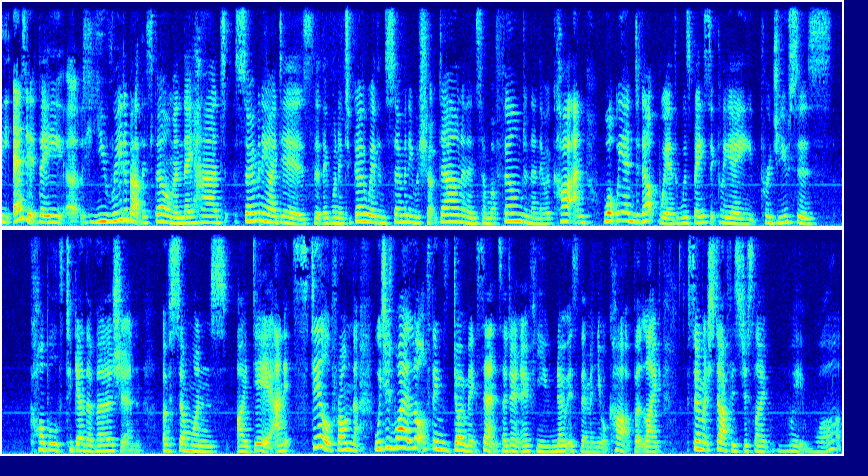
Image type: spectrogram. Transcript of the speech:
the edit they uh, you read about this film and they had so many ideas that they wanted to go with and so many were shut down and then some were filmed and then they were cut. And what we ended up with was basically a producer's cobbled together version of someone's idea. And it's still from that which is why a lot of things don't make sense. I don't know if you notice them in your cut but like so much stuff is just like wait what?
